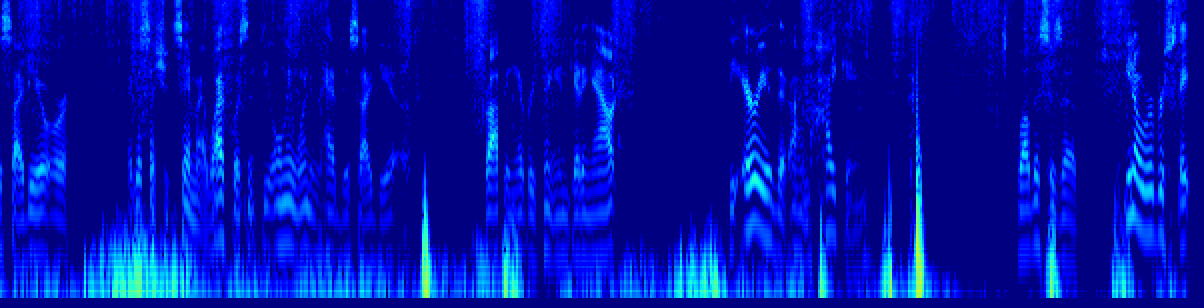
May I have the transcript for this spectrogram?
this idea, or guess I should say my wife wasn't the only one who had this idea of dropping everything and getting out. The area that I'm hiking, while this is a you know, River State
